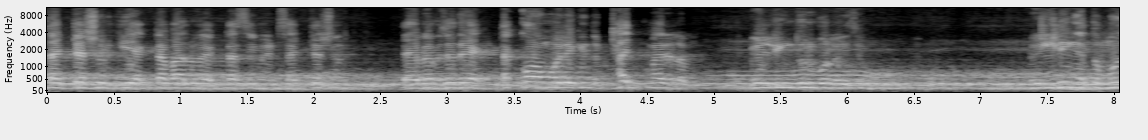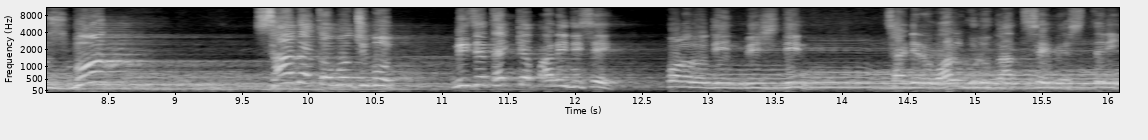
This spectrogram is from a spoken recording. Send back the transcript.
চারটা সুরকি, একটা বালু, একটা সিমেন্ট, চারটা সুরকি। তাই এভাবে যদি একটা কম হলে কিন্তু ঠাইট মারে বিল্ডিং দুর্বল হয়ে যাবে। বিল্ডিং এত মজবুত সাদ এত মজবুত, নিজে থেকে পানি দিছে। পনেরো দিন, বিশ দিন সাইডের ওয়ালগুলো গাঁথছে মেস্তেরি।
